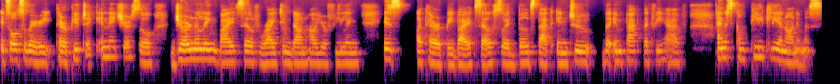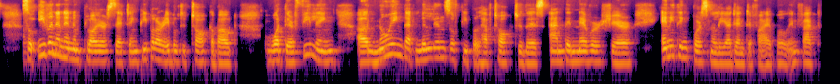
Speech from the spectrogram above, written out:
It's also very therapeutic in nature. So journaling by itself writing down how you're feeling is a therapy by itself. So it builds that into the impact that we have. And it's completely anonymous. So even in an employer setting, people are able to talk about what they're feeling, uh, knowing that millions of people have talked to this and they never share anything personally identifiable. In fact,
